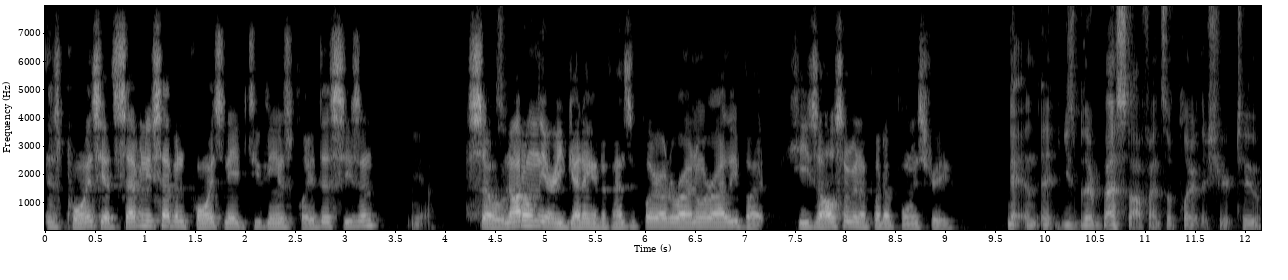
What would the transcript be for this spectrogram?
his points. He had 77 points in 82 games played this season. Yeah. So not only are you getting a defensive player out of Ryan O'Reilly, but he's also going to put up points for you. Yeah, and, he's their best offensive player this year too.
